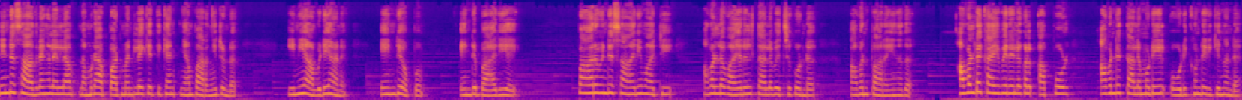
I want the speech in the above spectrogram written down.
നിന്റെ സാധനങ്ങളെല്ലാം നമ്മുടെ അപ്പാർട്ട്മെന്റിലേക്ക് എത്തിക്കാൻ ഞാൻ പറഞ്ഞിട്ടുണ്ട്. ഇനി അവിടെയാണ് എന്റെ ഒപ്പം എന്റെ ഭാര്യയായി. പാറുവിന്റെ സാരി മാറ്റി അവളുടെ വയറിൽ തല വെച്ചുകൊണ്ട് അവൻ പറയുന്നത്. അവളുടെ കൈവിരലുകൾ അപ്പോൾ അവന്റെ തലമുടിയിൽ ഓടിക്കൊണ്ടിരിക്കുന്നുണ്ട്.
